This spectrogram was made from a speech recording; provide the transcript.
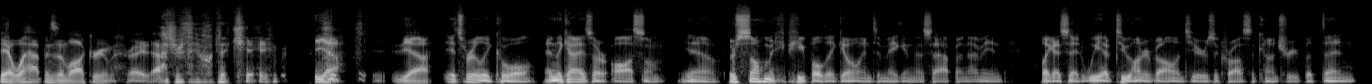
yeah. What happens in locker room right after they win the game? yeah. Yeah. It's really cool. And the guys are awesome. You know, there's so many people that go into making this happen. I mean, like I said, we have 200 volunteers across the country, but then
